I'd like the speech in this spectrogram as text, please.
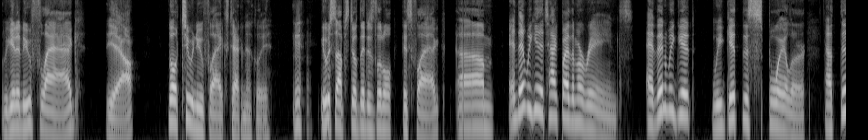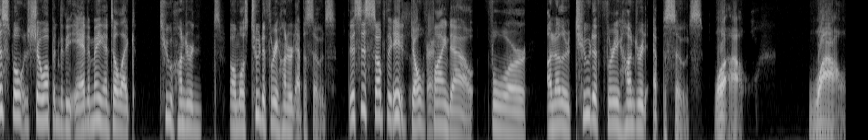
We get a new flag. Yeah. Well, two new flags technically. Usopp still did his little his flag. Um, and then we get attacked by the Marines. And then we get we get this spoiler. Now this won't show up into the anime until like 200, almost two to 300 episodes. This is something you don't find out for another two to 300 episodes. Wow. Wow.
